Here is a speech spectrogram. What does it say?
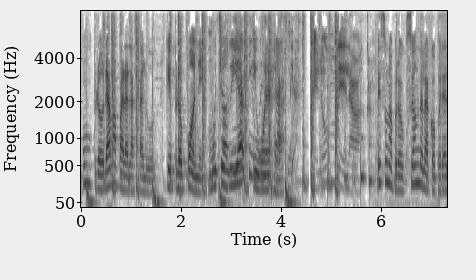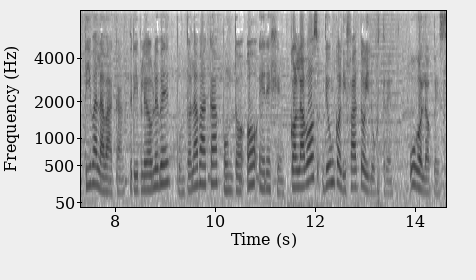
Un programa para la salud que propone muchos días y buenas gracias. El hombre de la vaca. Es una producción de la cooperativa La Vaca, www.lavaca.org, con la voz de un colifato ilustre, Hugo López.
